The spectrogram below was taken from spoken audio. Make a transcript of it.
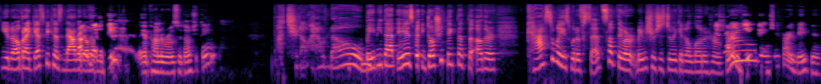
You know, but I guess because now they don't have a at Ponderosa, don't you think? But you know, I don't know. Maybe that is. But don't you think that the other castaways would have said something, or maybe she was just doing it alone in her She's room? Vaping. She's probably vaping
